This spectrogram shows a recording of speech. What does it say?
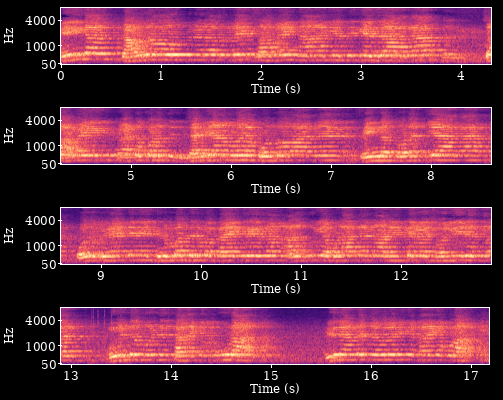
நீங்கள் கௌரவ உறுப்பினர் அவர்களே சபை நாணயத்துக்கு எதிராக சபை கட்டுப்படுத்தி சரியான முறையில் கொண்டு வராங்க. நீங்க தொடர்ச்சியாக ஒரு பிரச்சனையை திரும்ப திரும்ப கலைக்கிறீர்கள். அதுக்குரிய விழாக்கள் நான் ஏற்கனவே சொல்லி இருக்கிறேன் மீண்டும் மீண்டும் கலைக்க கூடாது இதுல அந்த செவல நீங்க கலைக்க கூடாது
